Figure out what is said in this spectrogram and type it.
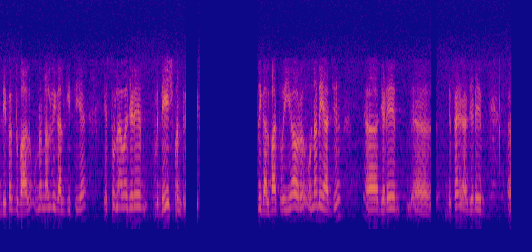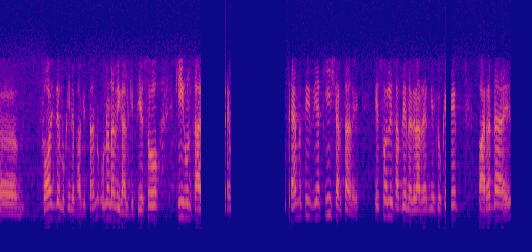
ਦੀਪਕ ਡੁਬਾਲ ਉਹਨਾਂ ਨਾਲ ਵੀ ਗੱਲ ਕੀਤੀ ਹੈ। ਇਸ ਤੋਂ ਇਲਾਵਾ ਜਿਹੜੇ ਵਿਦੇਸ਼ ਮੰਤਰੀ ਦੀ ਗੱਲਬਾਤ ਹੋਈ ਹੈ ਔਰ ਉਹਨਾਂ ਨੇ ਅੱਜ ਜਿਹੜੇ ਜਿਹੜੇ ਫੌਜ ਦੇ ਮੁਖੀ ਨੇ ਪਾਕਿਸਤਾਨ, ਉਹਨਾਂ ਨਾਲ ਵੀ ਗੱਲ ਕੀਤੀ ਹੈ। ਸੋ ਕੀ ਹੁਣ ਸਾਰੇ ਸਹਿਮਤੀ ਦੀਆਂ ਕੀ ਸ਼ਰਤਾਂ ਨੇ? ਇਸ ਵਾਲੀ ਸਭ ਦੇ ਨਜ਼ਰਾਂ ਰਹਿਣਗੇ ਕਿਉਂਕਿ ਭਾਰਤ ਦਾ ਇਹ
